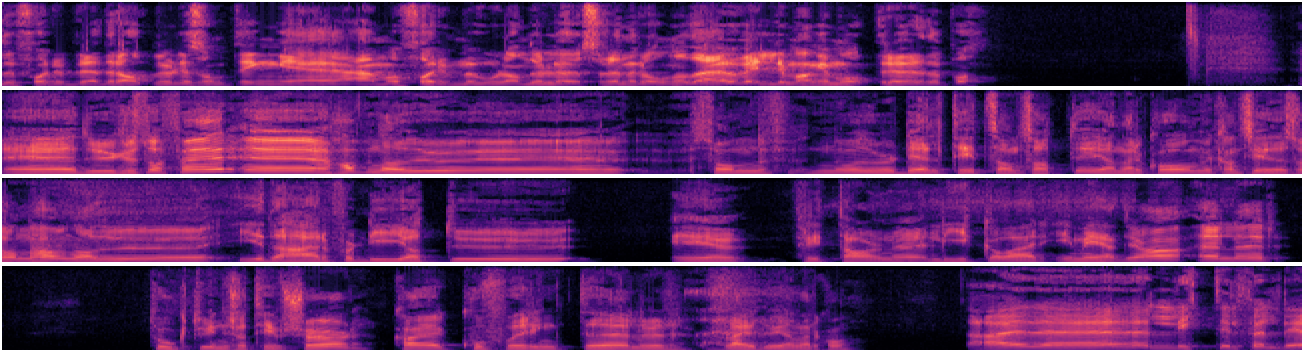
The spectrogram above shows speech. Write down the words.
du forbereder alt mulig sånne ting eh, er med å forme hvordan du løser den rollen. Og det er jo veldig mange måter å gjøre det på. Eh, du Kristoffer, eh, havna du eh, sånn Nå er du deltidsansatt i NRK, om vi kan si det sånn. Havna du i det her fordi at du er frittalende, liker å være i media, eller Tok du initiativ sjøl? Hvorfor ringte eller ble du i NRK? Nei, Det er litt tilfeldig.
